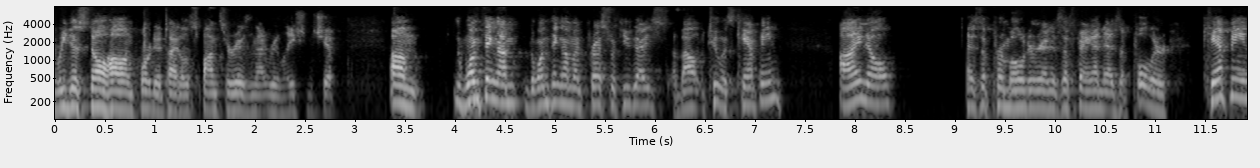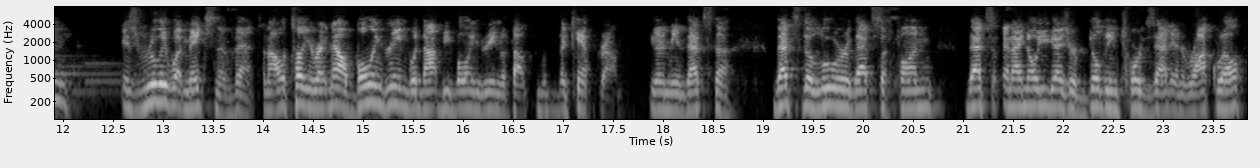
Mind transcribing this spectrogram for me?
we just know how important a title sponsor is in that relationship. Um, the one thing I'm the one thing I'm impressed with you guys about too is camping. I know as a promoter and as a fan, as a puller, camping is really what makes an event. And I will tell you right now, Bowling Green would not be Bowling Green without the campground. You know what I mean? That's the that's the lure, that's the fun. That's and I know you guys are building towards that in Rockwell,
